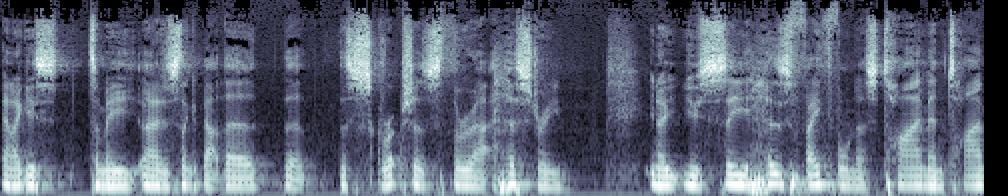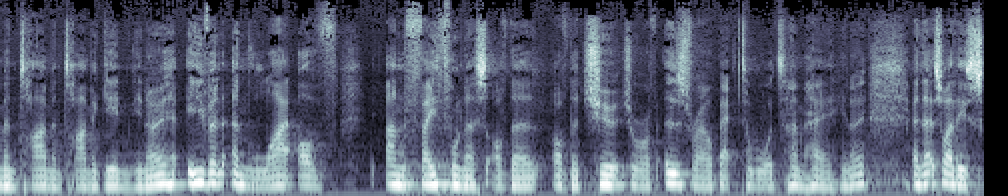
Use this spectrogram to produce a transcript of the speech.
And I guess to me, I just think about the, the, the scriptures throughout history you know, you see his faithfulness time and time and time and time again, you know, even in light of unfaithfulness of the of the church or of Israel back towards him, hey, you know? And that's why these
